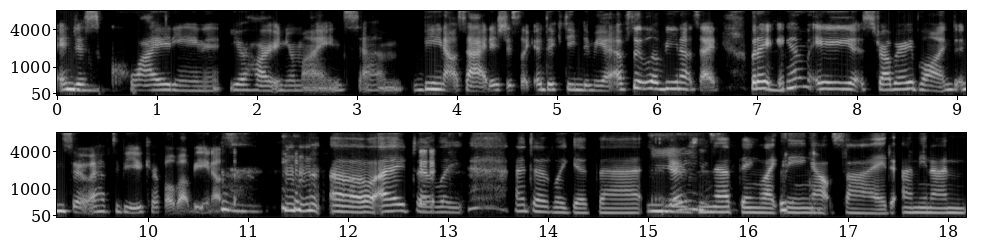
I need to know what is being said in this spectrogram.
and just mm. quieting your heart and your mind. Um, being outside is just like addicting to me. I absolutely love being outside, but I mm. am a strawberry blonde, and so I have to be careful about being outside. oh, I totally, I totally get that. Yes. There's nothing like being outside. I mean, I'm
